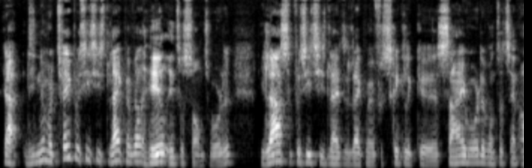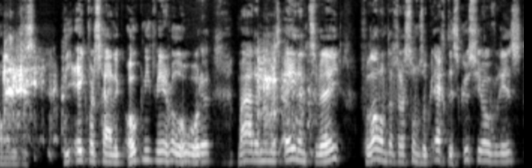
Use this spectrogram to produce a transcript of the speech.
Ja, die nummer twee posities lijkt me wel heel interessant worden. Die laatste posities lijkt, lijkt me verschrikkelijk eh, saai worden, want dat zijn allemaal liedjes die ik waarschijnlijk ook niet meer wil horen. Maar de nummers 1 en 2, vooral omdat daar soms ook echt discussie over is,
